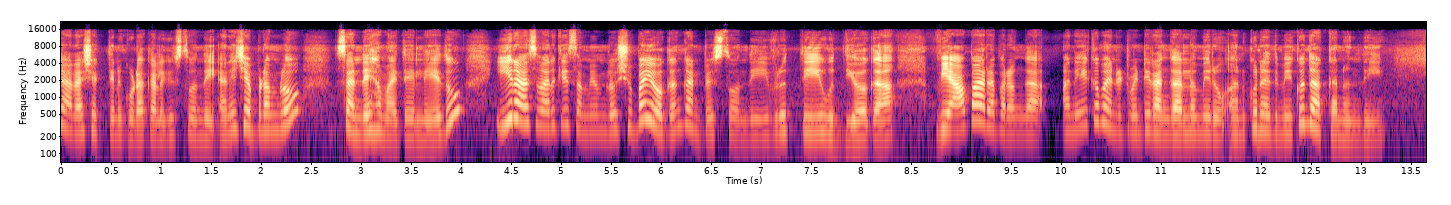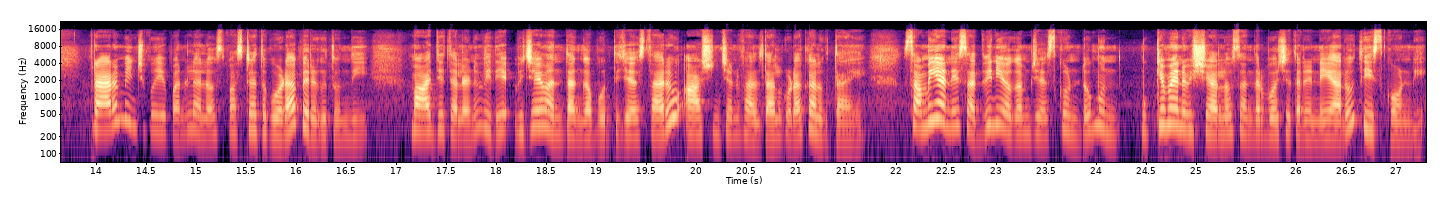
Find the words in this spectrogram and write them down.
చాలా శక్తిని కూడా కలిగిస్తుంది అని చెప్పడంలో సందేహం అయితే లేదు. ఈ రాశి వారికి సమయంలో శుభయోగం కనిపిస్తోంది. వృత్తి ఉద్యోగ వ్యాపార పరంగా అనేకమైనటువంటి రంగాల్లో మీరు అనుకున్నది మీకు దక్కనుంది. ప్రారంభించిపోయే పనులలో స్పష్టత కూడా పెరుగుతుంది. బాధ్యతలను విజయ విజయవంతంగా పూర్తి చేస్తారు. ఆశించిన ఫలితాలు కూడా కలుగుతాయి. సమయాన్ని సద్వినియోగం చేసుకుంటూ ముం ముఖ్యమైన విషయాల్లో సందర్భోచిత నిర్ణయాలు తీసుకోండి.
